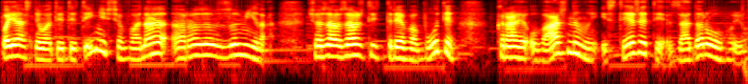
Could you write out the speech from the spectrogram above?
пояснювати дитині, щоб вона розуміла, що завжди треба бути вкрай уважними і стежити за дорогою.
